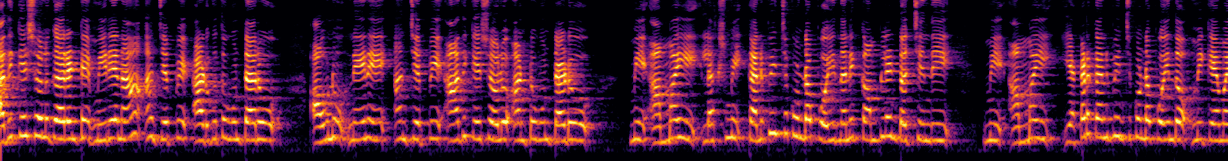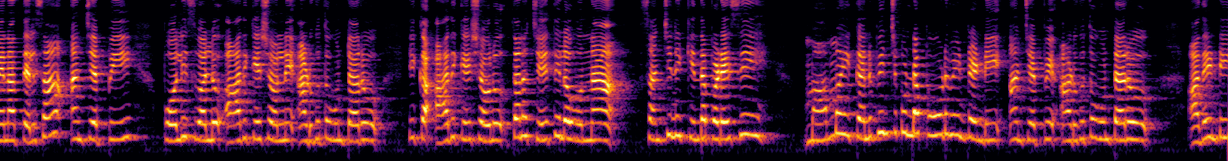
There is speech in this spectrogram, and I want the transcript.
ఆదికేశవులు గారంటే మీరేనా అని చెప్పి అడుగుతూ ఉంటారు. అవును నేనే అని చెప్పి ఆదికేశవులు అంటూ ఉంటాడు. మీ అమ్మాయి లక్ష్మి కనిపించకుండా పోయిందని కంప్లైంట్ వచ్చింది. మీ అమ్మాయి ఎక్కడ కనిపించకుండా పోయిందో మీకేమైనా తెలుసా అని చెప్పి పోలీస్ వాళ్ళు ఆదికేశవుల్ని అడుగుతూ ఉంటారు. ఇక ఆదికేశవులు తన చేతిలో ఉన్న సంచిని కింద పడేసి మా అమ్మాయి కనిపించకుండా పోవడం ఏంటండి? అని చెప్పి అడుగుతూ ఉంటారు. అదేంటి?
